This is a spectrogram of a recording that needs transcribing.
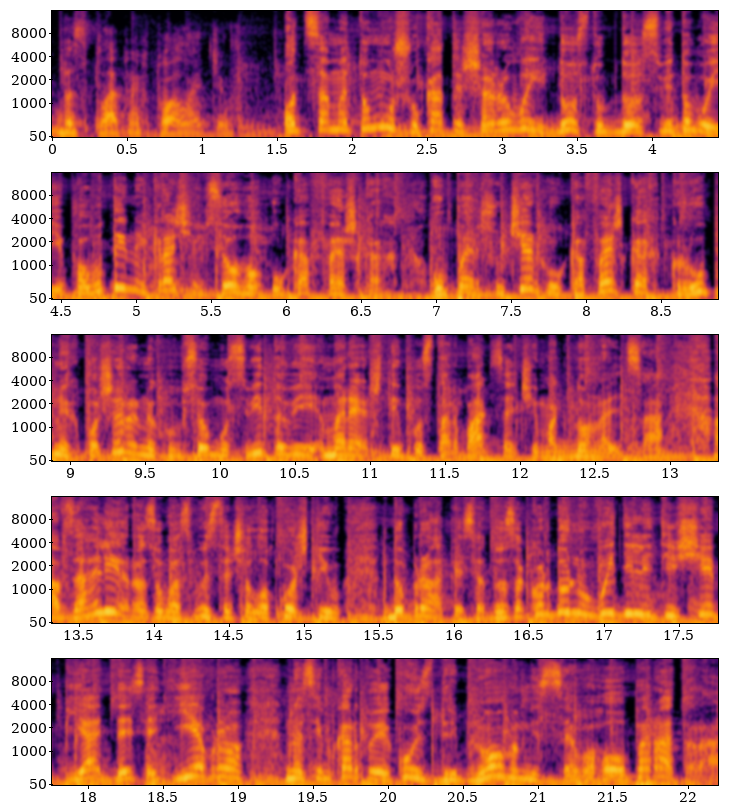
безплатних туалетів. От саме тому шукати шаровий доступ до світової павутини краще всього у кафешках. У першу чергу кафешках крупних, поширених у всьому світові мереж типу Старбакса чи Макдональдса. А взагалі, раз у вас вистачило коштів добратися до закордону, виділіть іще 5-10 євро на сім-карту якогось дрібного місцевого оператора.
